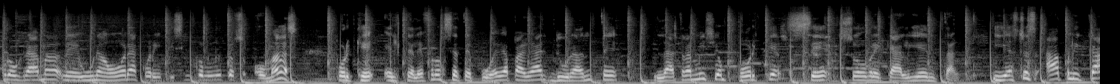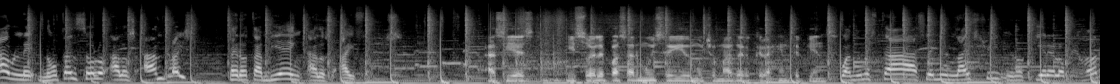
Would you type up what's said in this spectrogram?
programa de una hora, 45 minutos o más, porque el teléfono se te puede apagar durante la transmisión porque se sobrecalientan. Y esto es aplicable no tan solo a los Androids, pero también a los iPhones. Así es, y suele pasar muy seguido, mucho más de lo que la gente piensa. Cuando uno está haciendo un live stream y uno quiere lo mejor,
